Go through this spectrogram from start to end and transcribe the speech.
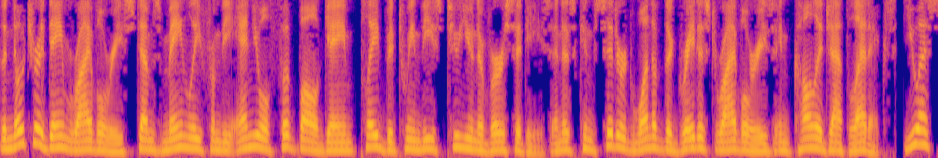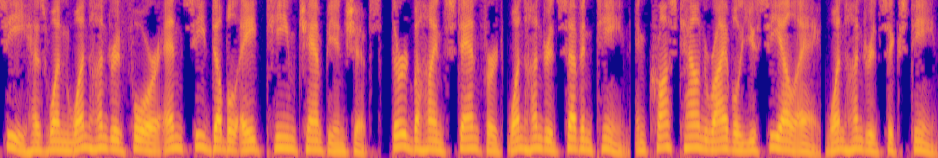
The Notre Dame rivalry stems mainly from the annual football game played between these two universities and is considered one of the greatest rivalries in college athletics. USC has won 104 NCAA team championships, third behind Stanford 117 and crosstown rival UCLA 116.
